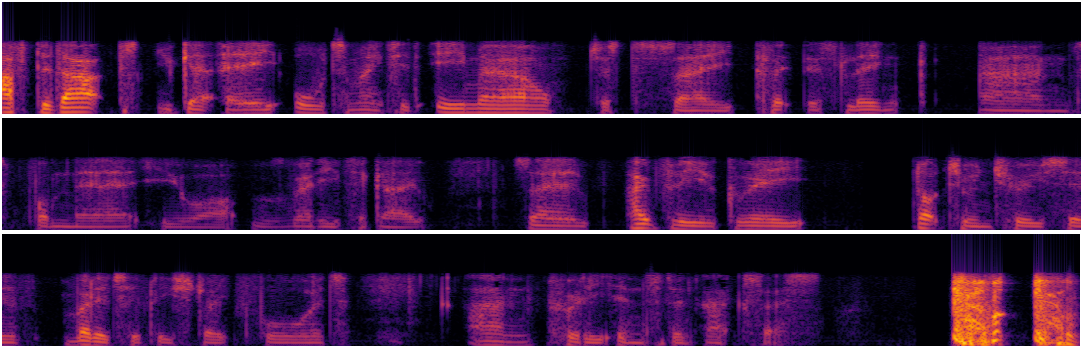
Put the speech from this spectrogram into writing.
After that, you get a automated email just to say click this link, and from there you are ready to go. So hopefully you agree, not too intrusive, relatively straightforward, and pretty instant access.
